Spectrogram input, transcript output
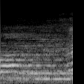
Pai,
